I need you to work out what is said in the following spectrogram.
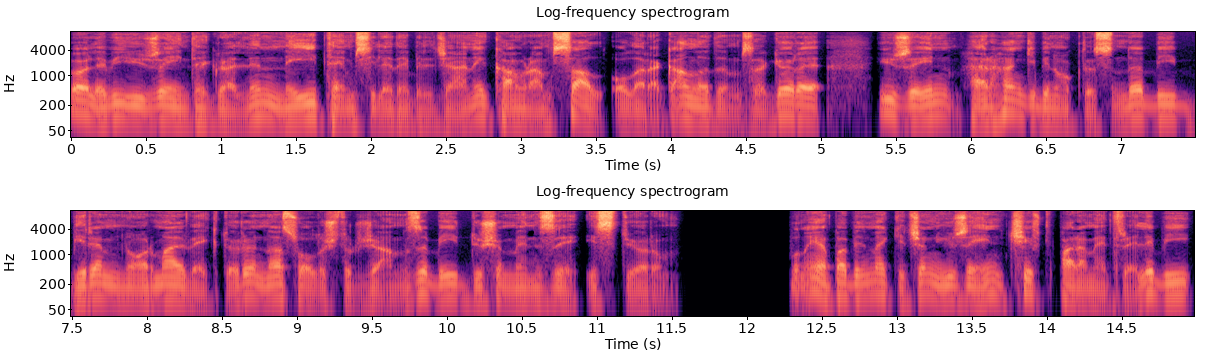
Böyle bir yüzey integralinin neyi temsil edebileceğini kavramsal olarak anladığımıza göre, yüzeyin herhangi bir noktasında bir birim normal vektörü nasıl oluşturacağımızı bir düşünmenizi istiyorum. Bunu yapabilmek için yüzeyin çift parametreli bir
